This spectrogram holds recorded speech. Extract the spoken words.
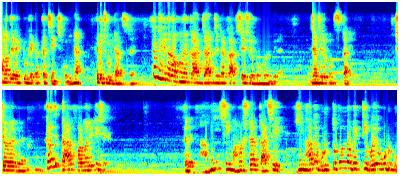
আমাদের একটু গেট আপটা চেঞ্জ করি, না? একটু চুলটা আশ্রয় বিভিন্ন রকমের কাজ, যার যেটা কাজ, সে সেরকম ভাবে বেড়ায়। যার যেরকম স্টাইল সেভাবে কেন তার ফর্মালিটি সেটা? তাহলে আমি সেই মানুষটার কাছে কীভাবে গুরুত্বপূর্ণ ব্যক্তি হয়ে উঠবো,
